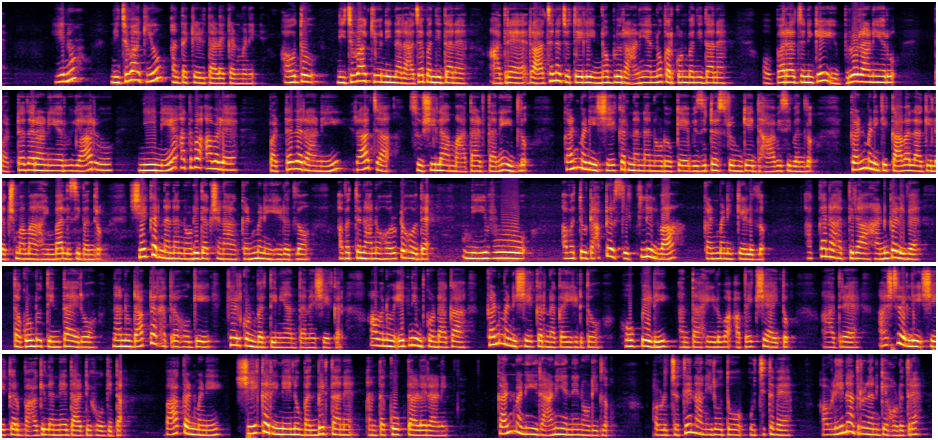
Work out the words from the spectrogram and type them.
ಏನು? ನಿಜವಾಗಿಯೂ ಅಂತ ಕೇಳ್ತಾಳೆ ಕಣ್ಮಣಿ. ಹೌದು, ನಿಜವಾಗಿಯೂ ನಿನ್ನ ರಾಜ ಬಂದಿದ್ದಾನೆ. ಆದರೆ ರಾಜನ ಜೊತೆಯಲ್ಲಿ ಇನ್ನೊಬ್ಳು ರಾಣಿಯನ್ನು ಕರ್ಕೊಂಡು ಬಂದಿದ್ದಾನೆ. ಒಬ್ಬ ರಾಜನಿಗೆ ಇಬ್ಬರು ರಾಣಿಯರು. ಪಟ್ಟದ ರಾಣಿಯರು ಯಾರು? ನೀನೇ ಅಥವಾ ಅವಳೇ? ಪಟ್ಟದ ರಾಣಿ ರಾಜ ಸುಶೀಲಾ ಮಾತಾಡ್ತಾನೆ ಇದ್ಲು. ಕಣ್ಮಣಿ ಶೇಖರ್ನನ್ನು ನೋಡೋಕೆ ವಿಸಿಟರ್ಸ್ ರೂಮ್ಗೆ ಧಾವಿಸಿ ಬಂದ್ಲು. ಕಣ್ಮಣಿಗೆ ಕಾವಲಾಗಿ ಲಕ್ಷ್ಮಮ್ಮ ಹಿಂಬಾಲಿಸಿ ಬಂದರು. ಶೇಖರ್ನನ್ನ ನೋಡಿದ ಕ್ಷಣ ಕಣ್ಮಣಿ ಹೇಳಿದ್ಲು, ಅವತ್ತು ನಾನು ಹೊರಟು ಹೋದೆ. ನೀವು ಅವತ್ತು ಡಾಕ್ಟರ್ ಸಿಕ್ಕಲಿಲ್ವಾ ಕಣ್ಮಣಿ ಕೇಳಿದ್ಲು. ಅಕ್ಕನ ಹತ್ತಿರ ಹಣ್ಣುಗಳಿವೆ ತಗೊಂಡು ತಿಂತಾ ಇರು. ನಾನು ಡಾಕ್ಟರ್ ಹತ್ರ ಹೋಗಿ ಕೇಳ್ಕೊಂಡು ಬರ್ತೀನಿ ಅಂತಾನೆ ಶೇಖರ್. ಅವನು ಎದ್ದು ನಿಂತ್ಕೊಂಡಾಗ ಕಣ್ಮಣಿ ಶೇಖರ್ನ ಕೈ ಹಿಡಿದು, ಹೋಗಬೇಡಿ ಅಂತ ಹೇಳುವ ಅಪೇಕ್ಷೆ ಆಯಿತು. ಆದರೆ ಅಷ್ಟರಲ್ಲಿ ಶೇಖರ್ ಬಾಗಿಲನ್ನೇ ದಾಟಿ ಹೋಗಿದ್ದ. ಬಾ ಕಣ್ಮಣಿ ಶೇಖರ್ ಇನ್ನೇನು ಬಂದ್ಬಿಡ್ತಾನೆ ಅಂತ ಕೂಗ್ತಾಳೆ ರಾಣಿ. ಕಣ್ಮಣಿ ರಾಣಿಯನ್ನೇ ನೋಡಿದ್ಲು. ಅವಳ ಜೊತೆ ನಾನಿರೋದು ಉಚಿತವೇ? ಅವಳೇನಾದರೂ ನನಗೆ ಹೊಡೆದ್ರೆ?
